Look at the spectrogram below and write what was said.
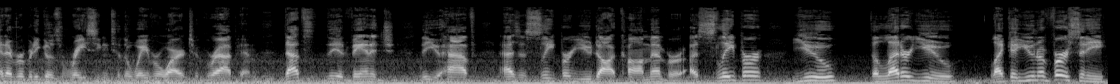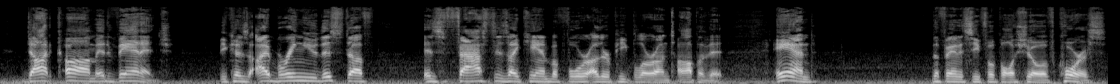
and everybody goes racing to the waiver wire to grab him. That's the advantage that you have as a sleeperu.com member. A sleeper U, the letter U, like a university.com advantage because I bring you this stuff as fast as I can before other people are on top of it. And the Fantasy Football Show, of course,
